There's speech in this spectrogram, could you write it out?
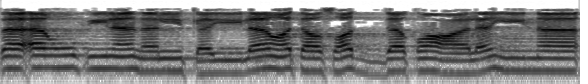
فأوفلنا الكيل وتصدق علينا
